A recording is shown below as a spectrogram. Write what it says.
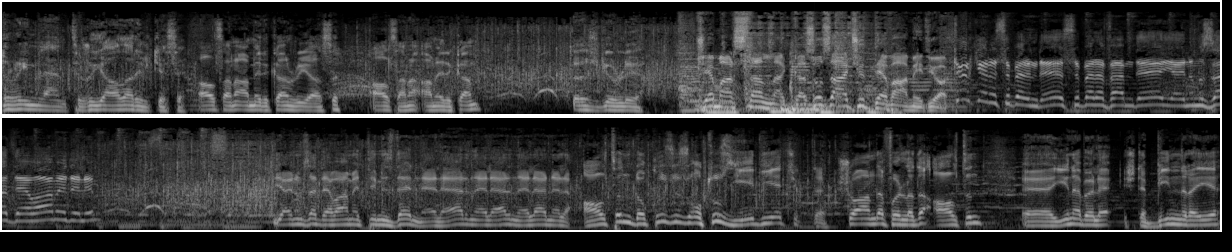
Dreamland, rüyalar ülkesi. Al sana Amerikan rüyası, al sana Amerikan özgürlüğü. Cem Arslan'la gazoz ağacı devam ediyor. Türkiye'nin süperinde, süper FM'de yayınımıza devam edelim. Yayınımıza devam ettiğimizde neler neler neler neler. Altın 937'ye çıktı. Şu anda fırladı. Altın e, yine böyle işte bin lirayı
